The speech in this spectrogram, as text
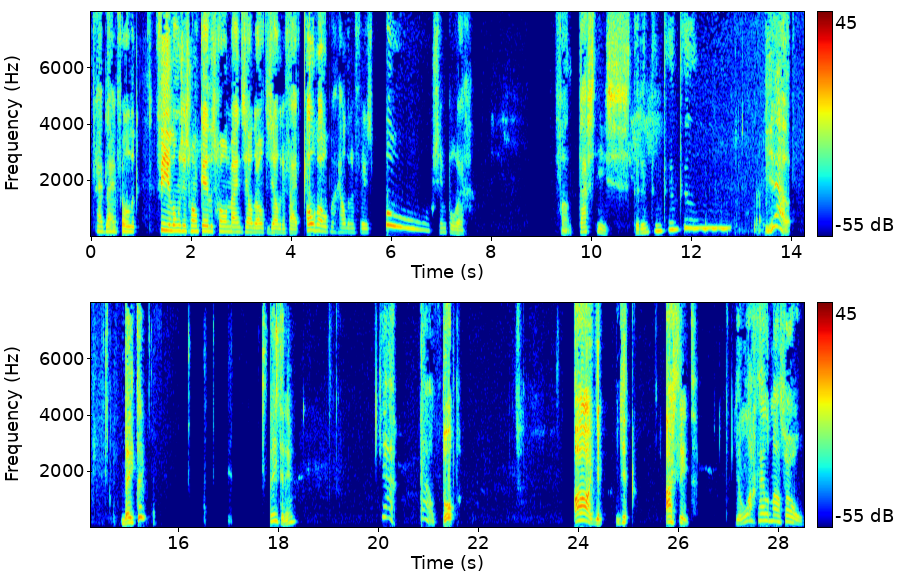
Vrij, blij en vrolijk. 4. Je longen zijn schoon, keel is schoon. Mind dezelfde, hoofd dezelfde. En 5. Ogen open, helder en fris. Poeh, simpelweg. Fantastisch. Ja. Beter? Beter, hè? Ja, nou, top. Oh, je, je, Astrid, je lacht helemaal zo.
